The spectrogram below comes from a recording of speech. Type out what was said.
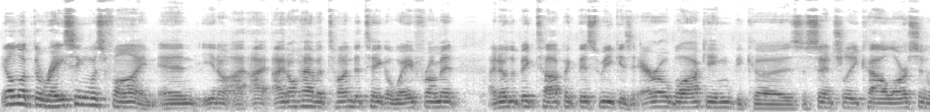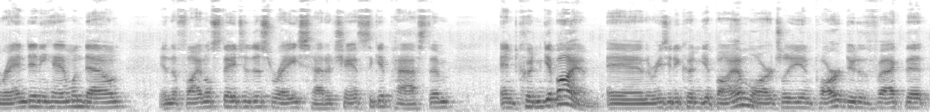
you know, look, the racing was fine, and you know, I, I don't have a ton to take away from it. I know the big topic this week is aero blocking because essentially Kyle Larson ran Denny Hamlin down in the final stage of this race, had a chance to get past him, and couldn't get by him. And the reason he couldn't get by him, largely in part due to the fact that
